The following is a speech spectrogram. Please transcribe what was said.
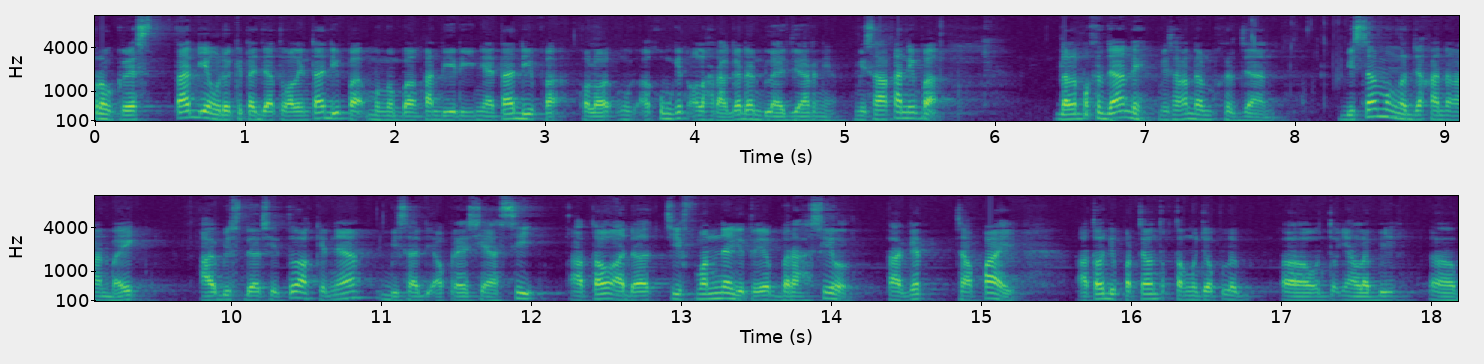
progres tadi yang udah kita jadwalin tadi pak mengembangkan dirinya tadi pak. Kalau aku mungkin olahraga dan belajarnya. Misalkan nih pak dalam pekerjaan deh misalkan dalam pekerjaan. Bisa mengerjakan dengan baik habis dari situ akhirnya bisa diapresiasi atau ada achievementnya gitu ya berhasil target capai atau dipercaya untuk tanggung jawab leb- eh, untuk yang lebih eh,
